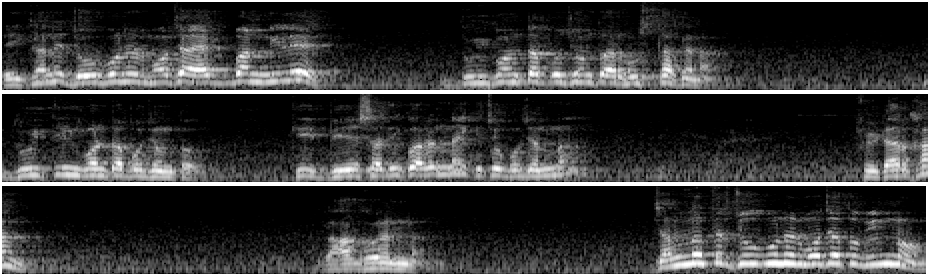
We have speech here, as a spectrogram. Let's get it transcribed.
এইখানে যৌবনের মজা একবার নিলে দুই ঘণ্টা পর্যন্ত আর হুশ থাকে না। দুই, তিন ঘণ্টা পর্যন্ত। কি বিয়ে শাদি করেন নাই, কিছু বোঝেন না? ফিডার খান? রাগ হবেন না। জান্নাতের যৌবনের মজা তো ভিন্ন।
